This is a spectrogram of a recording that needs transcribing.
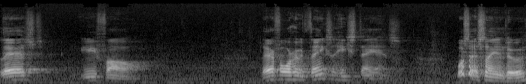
lest ye fall. Therefore, who thinks that he stands. What's that saying to us?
